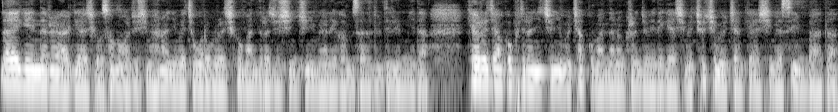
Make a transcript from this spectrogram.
나에게 인내를 알게 하시고 소망을 주시며 하나님의 종으로 부르시고 만들어주신 주님의 은혜 감사를 드립니다. 게으르지 않고 부지런히 주님을 찾고 만나는 그런 종이 되게 하시며 잃지 않게 하시며 쓰임받아 아,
